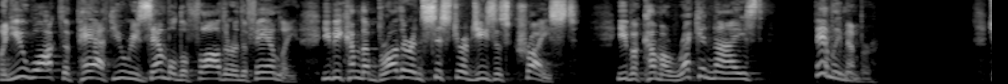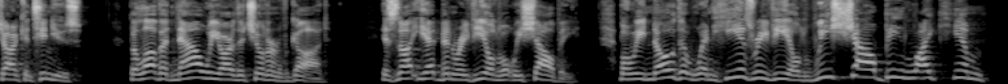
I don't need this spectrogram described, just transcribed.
When you walk the path, you resemble the father of the family. You become the brother and sister of Jesus Christ. You become a recognized family member. John continues Beloved, now we are the children of God. It's not yet been revealed what we shall be, but we know that when he is revealed, we shall be like him,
